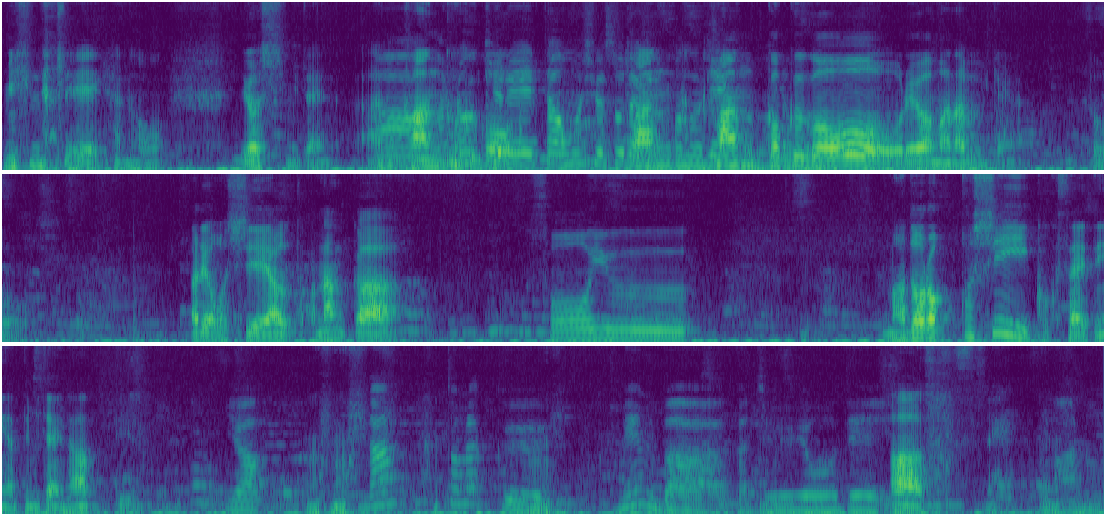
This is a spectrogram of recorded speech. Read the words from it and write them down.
みんなであのよしみたいな。あの韓国語。韓国語を俺は学ぶみたいな。そう。あるいは教え合うとか。なんかそういうまどろっこしい国際展やってみたいなっていういや なんとなくメンバーが重要でああそうですね、うん。あのー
